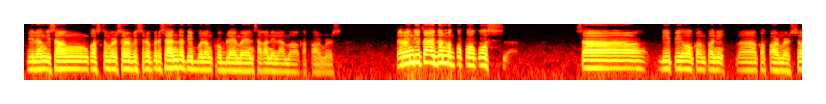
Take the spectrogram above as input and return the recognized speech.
bilang isang customer service representative, walang problema yan sa kanila mga ka-farmers. Pero hindi tayo doon magpo-focus sa BPO company, mga ka-farmers. So,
